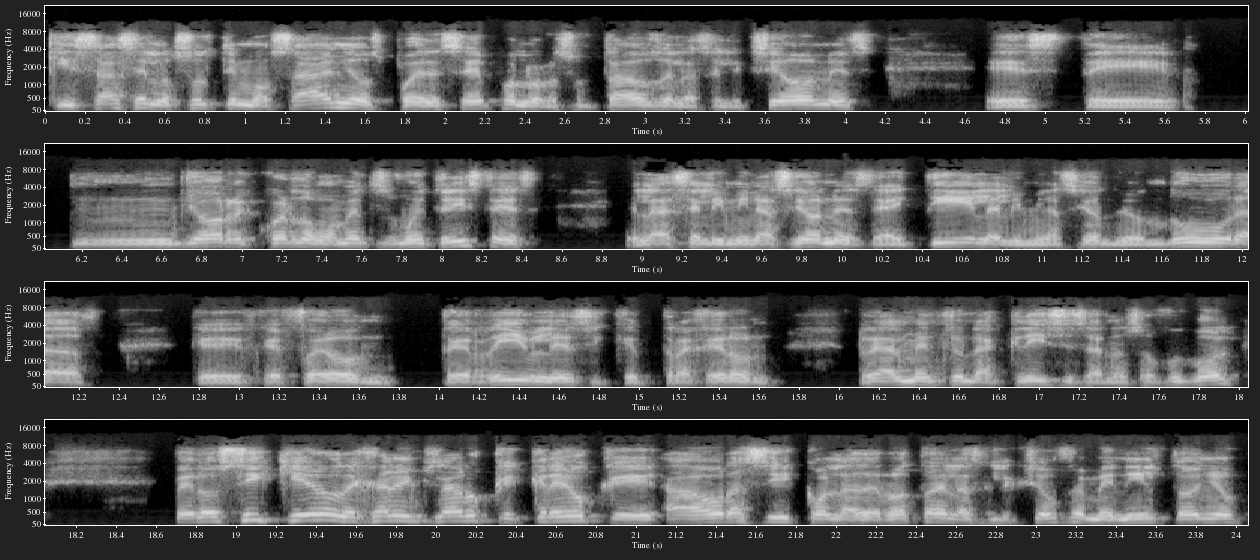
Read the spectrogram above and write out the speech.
quizás en los últimos años, puede ser por los resultados de las elecciones. Este, mm, yo recuerdo momentos muy tristes, las eliminaciones de Haití, la eliminación de Honduras, que, que fueron terribles y que trajeron realmente una crisis a nuestro fútbol pero sí quiero dejar en claro que creo que ahora sí, con la derrota de la selección femenil, Toño,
